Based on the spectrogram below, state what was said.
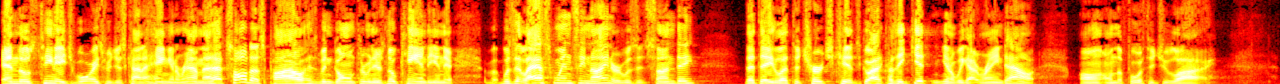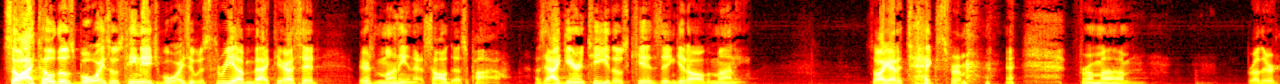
And those teenage boys were just kind of hanging around. Now, that sawdust pile has been going through, and there's no candy in there. Was it last Wednesday night or was it Sunday that they let the church kids go out? Because they get, you know, we got rained out on, on the 4th of July. So I told those boys, those teenage boys, it was three of them back there, I said, there's money in that sawdust pile. I said, I guarantee you those kids didn't get all the money. So I got a text from, from um, Brother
